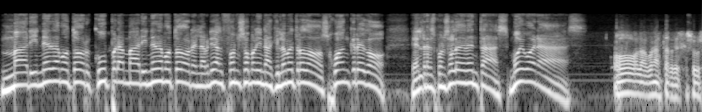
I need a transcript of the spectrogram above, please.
Marineda Motor, Cupra Marineda Motor, en la avenida Alfonso Molina, kilómetro 2. Juan Crego, el responsable de ventas. Muy buenas. Hola, buenas tardes, Jesús.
